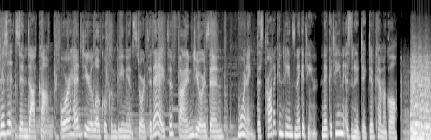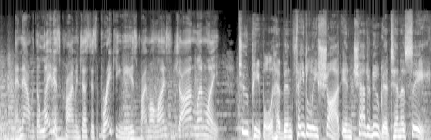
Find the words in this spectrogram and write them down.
Visit Zyn.com or head to your local convenience store today to find your Zyn. Warning this product contains nicotine. Nicotine is an addictive chemical. And now, with the latest crime and justice breaking news, Crime Online's John Lemley. Two people have been fatally shot in Chattanooga, Tennessee.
